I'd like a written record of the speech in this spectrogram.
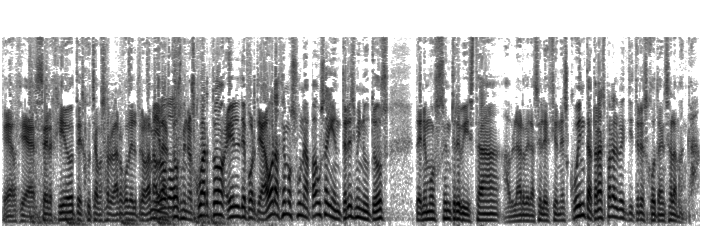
Gracias, Sergio. Te escuchamos a lo largo del programa y a las dos menos cuarto, el deporte. Ahora hacemos una pausa y en tres minutos tenemos entrevista a hablar de las elecciones. Cuenta atrás para el 23J en Salamanca.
